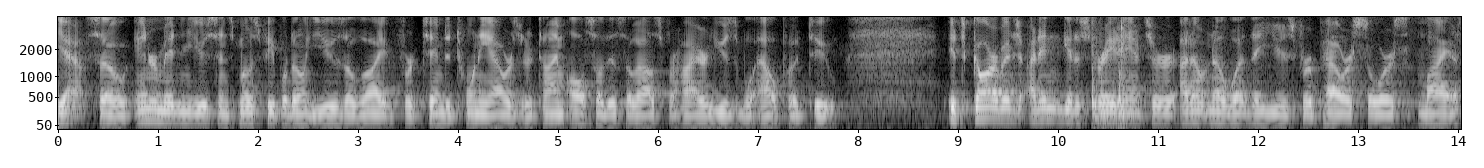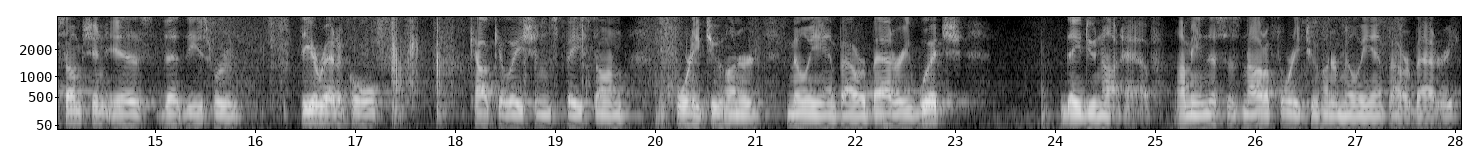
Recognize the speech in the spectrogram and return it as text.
Yeah, so intermittent use, since most people don't use a light for 10 to 20 hours at a time, also this allows for higher usable output too. It's garbage. I didn't get a straight answer. I don't know what they use for a power source. My assumption is that these were theoretical calculations based on a 4200 milliamp hour battery, which they do not have. I mean, this is not a 4200 milliamp hour battery.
